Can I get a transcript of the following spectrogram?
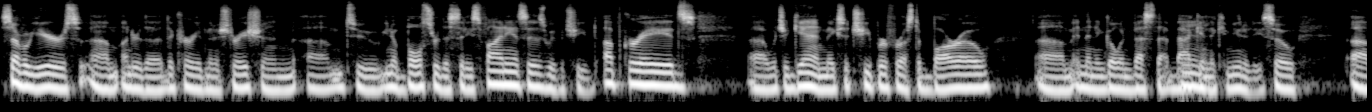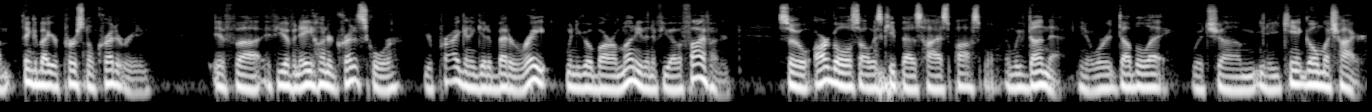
several years um, under the the Curry administration um, to you know bolster the city's finances. We've achieved upgrades, uh, which again makes it cheaper for us to borrow um, and then go invest that back in the community. So um, think about your personal credit rating. If uh, if you have an 800 credit score, you're probably going to get a better rate when you go borrow money than if you have a 500. So our goal is to always keep that as high as possible, and we've done that. You know, we're at double A, which um, you know you can't go much higher.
